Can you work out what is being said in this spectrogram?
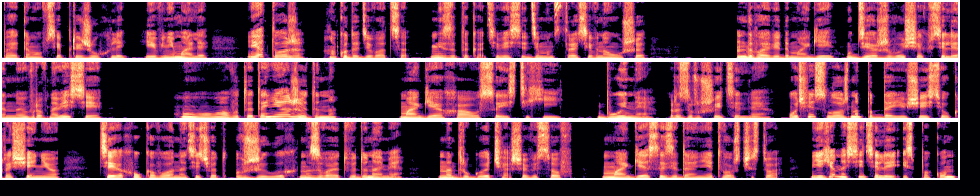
поэтому все прижухли и внимали. Я тоже. А куда деваться? Не затыкать весь демонстративно уши. Два вида магии, удерживающих Вселенную в равновесии. О, а вот это неожиданно. Магия хаоса и стихий. Буйная, разрушительная, очень сложно поддающаяся укращению. Тех, у кого она течет в жилах, называют ведунами — на другой чаше весов — магия созидания и творчества. Ее носители испокон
